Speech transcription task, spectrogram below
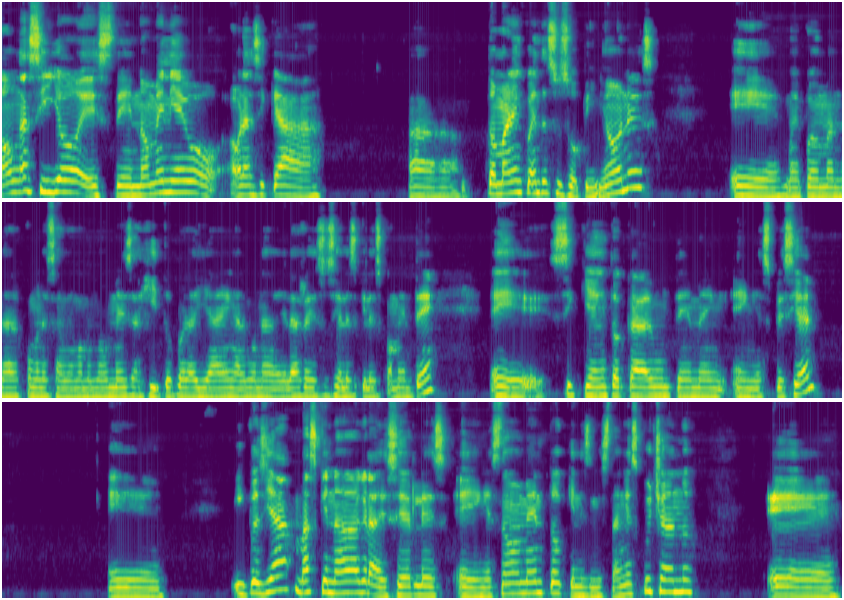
aún así yo este, no me niego ahora sí que a, tomar en cuenta sus opiniones. Eh, me pueden mandar, como les había comentado, un mensajito por allá en alguna de las redes sociales que les comenté. Eh, si quieren tocar algún tema en, especial. Eh, y pues ya, más que nada agradecerles en este momento quienes me están escuchando. Eh,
